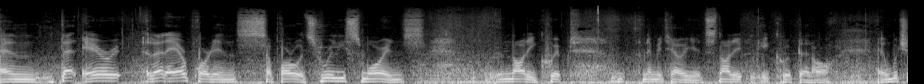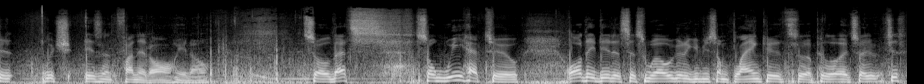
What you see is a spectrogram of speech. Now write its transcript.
And that air that airport in Sapporo, it's really small and it's not equipped. Let me tell you, it's not equipped at all, and which is which isn't fun at all, you know. So that's so we had to. All they did is just well, we're going to give you some blankets, a pillow, and so just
